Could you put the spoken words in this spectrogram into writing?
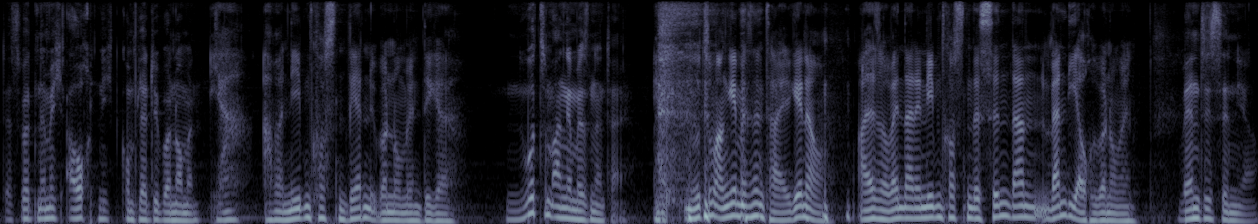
Das wird nämlich auch nicht komplett übernommen. Ja, aber Nebenkosten werden übernommen, Digga. Nur zum angemessenen Teil. Ja, nur zum angemessenen Teil, genau. Also, wenn deine Nebenkosten das sind, dann werden die auch übernommen. Wenn sie sind, ja.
